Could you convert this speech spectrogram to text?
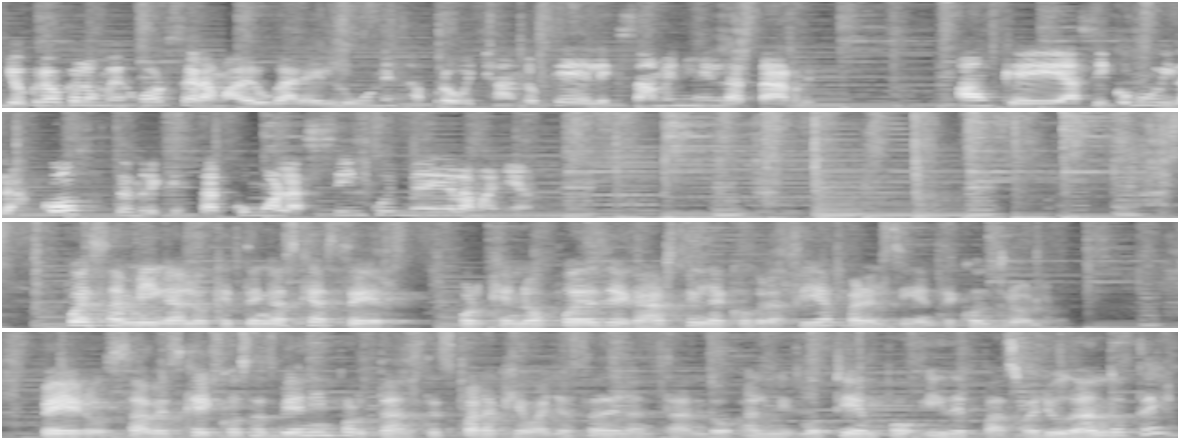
Yo creo que lo mejor será madrugar el lunes aprovechando que el examen es en la tarde. Aunque así como vi las cosas tendré que estar como a las 5 y media de la mañana. Pues amiga, lo que tengas que hacer, porque no puedes llegar sin la ecografía para el siguiente control. Pero sabes que hay cosas bien importantes para que vayas adelantando al mismo tiempo y de paso ayudándote.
